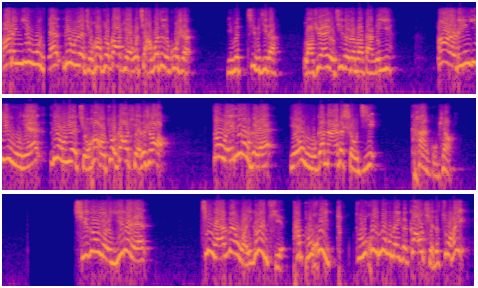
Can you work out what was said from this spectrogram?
二零一五年六月九号坐高铁，我讲过这个故事。你们记不记得？老学员有记得的吗？打个一。二零一五年六月九号坐高铁的时候，周围六个人，有五个拿着手机看股票，其中有一个人竟然问我一个问题，他不会不会弄那个高铁的座位，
